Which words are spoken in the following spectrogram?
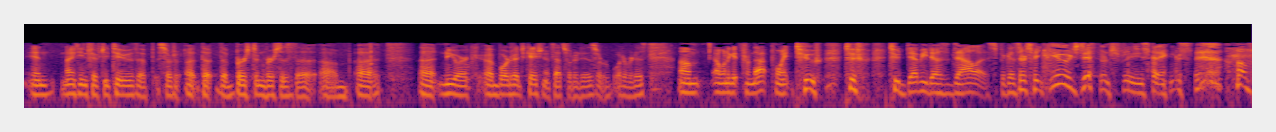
in 1952, the sort of uh, the the Burstyn versus the um, uh, uh, New York uh, Board of Education, if that's what it is or whatever it is. Um, I want to get from that point to to to Debbie Does Dallas because there's a huge difference between these things, um,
